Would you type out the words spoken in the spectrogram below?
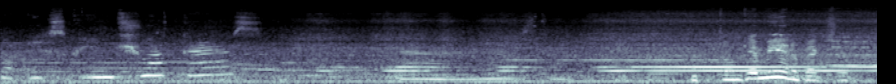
the ice cream truck, Don't get me in a picture.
